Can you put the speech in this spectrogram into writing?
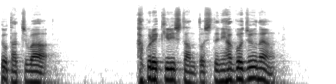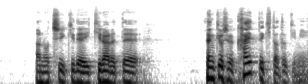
人たちは隠れキリシタンとして250年あの地域で生きられて宣教師が帰ってきた時に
